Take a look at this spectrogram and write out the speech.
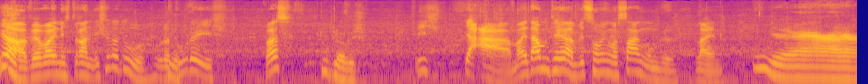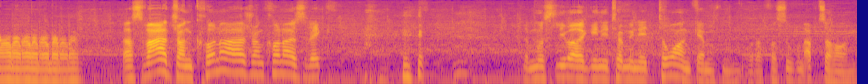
ja, wer war eigentlich dran? Ich oder du? Oder du oder ich? Was? Du, glaube ich. Ich? Ja, meine Damen und Herren, willst du noch irgendwas sagen, Onkel? Nein. Das war John Connor. John Connor ist weg. Der muss lieber gegen die Terminatoren kämpfen oder versuchen abzuhauen.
